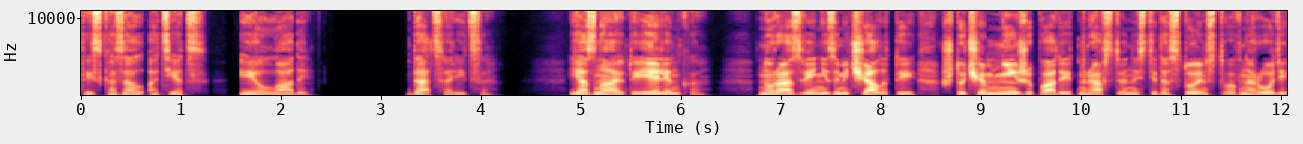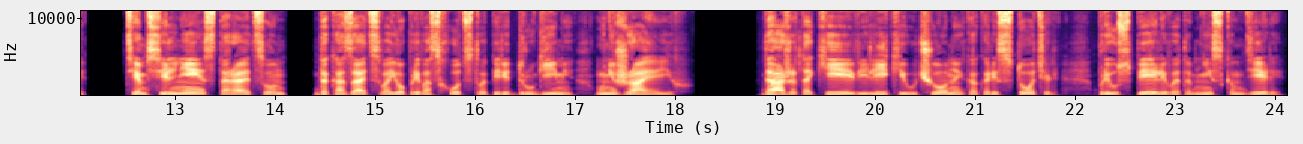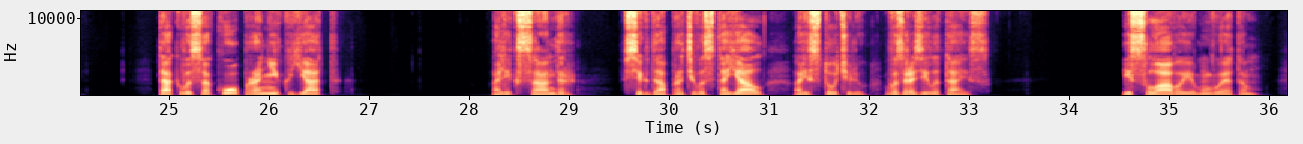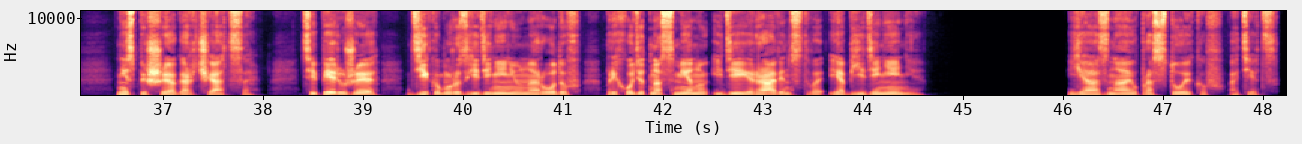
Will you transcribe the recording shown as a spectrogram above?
Ты сказал, отец, и Эллады? Да, царица. Я знаю, ты Эленка, но разве не замечала ты, что чем ниже падает нравственность и достоинство в народе, тем сильнее старается он доказать свое превосходство перед другими, унижая их? Даже такие великие ученые, как Аристотель, преуспели в этом низком деле. Так высоко проник яд. Александр всегда противостоял Аристотелю, — возразила Таис. И слава ему в этом. Не спеши огорчаться. Теперь уже дикому разъединению народов приходит на смену идеи равенства и объединения. Я знаю про стойков, отец.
